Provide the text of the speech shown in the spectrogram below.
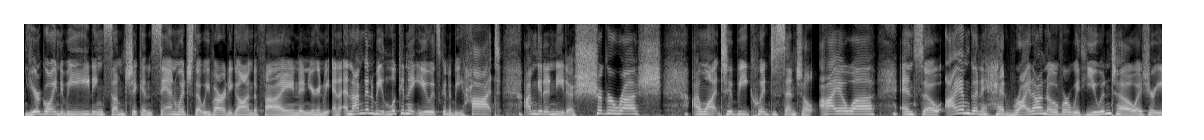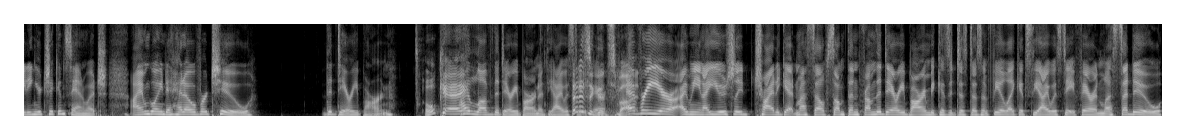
you're going to be eating some chicken sandwich that we've already gone to find and you're going to be and, and i'm going to be looking at you it's going to be hot i'm going to need a sugar rush i want to be quintessential iowa and so i am going to head right on over with you in tow as you're eating your chicken sandwich i am going to head over to the dairy barn Okay. I love the Dairy Barn at the Iowa State That is a Fair. good spot. Every year, I mean, I usually try to get myself something from the Dairy Barn because it just doesn't feel like it's the Iowa State Fair unless I do.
